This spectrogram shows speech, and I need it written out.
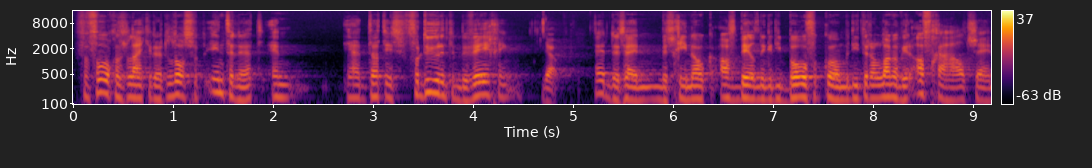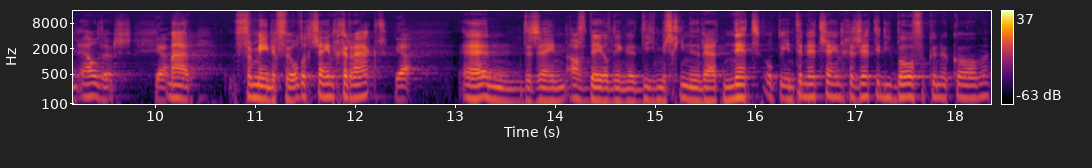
vervolgens laat je dat los op internet. En ja, dat is voortdurend in beweging. Ja. er zijn misschien ook afbeeldingen die bovenkomen, die er al langer weer afgehaald zijn elders. Ja. Maar vermenigvuldigd zijn geraakt. Ja. En er zijn afbeeldingen die misschien inderdaad net op internet zijn gezet, die boven kunnen komen.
